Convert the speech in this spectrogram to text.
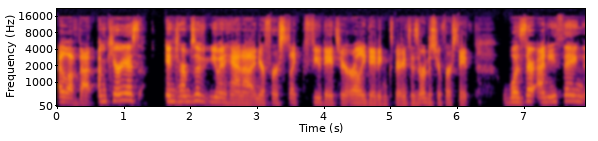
I love that. I'm curious in terms of you and Hannah and your first like few dates or your early dating experiences or just your first date, was there anything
